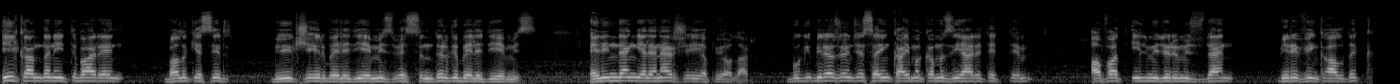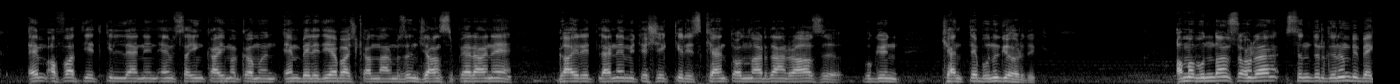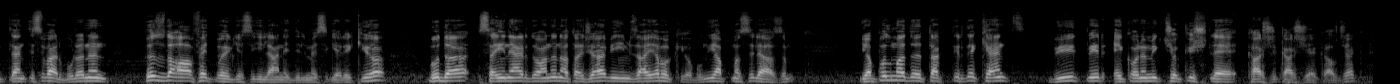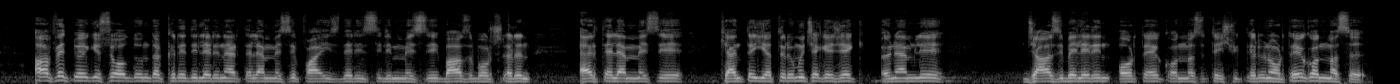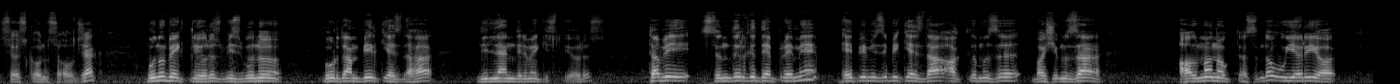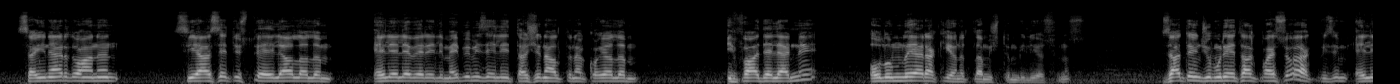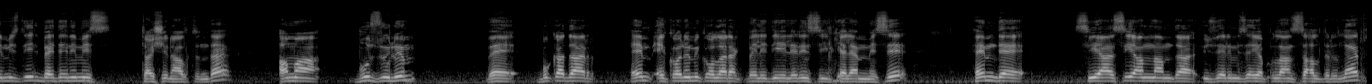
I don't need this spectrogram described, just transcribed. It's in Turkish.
İlk andan itibaren Balıkesir Büyükşehir Belediye'miz ve Sındırgı Belediye'miz elinden gelen her şeyi yapıyorlar. Bugün biraz önce Sayın Kaymakamı ziyaret ettim. AFAD İl Müdürümüzden briefing aldık. Hem AFAD yetkililerinin hem Sayın Kaymakamın hem belediye başkanlarımızın cansiperane gayretlerine müteşekkiriz. Kent onlardan razı. Bugün kentte bunu gördük. Ama bundan sonra Sındırgı'nın bir beklentisi var. Buranın hızla afet bölgesi ilan edilmesi gerekiyor. Bu da Sayın Erdoğan'ın atacağı bir imzaya bakıyor. Bunu yapması lazım. Yapılmadığı takdirde kent büyük bir ekonomik çöküşle karşı karşıya kalacak. Afet bölgesi olduğunda kredilerin ertelenmesi, faizlerin silinmesi, bazı borçların ertelenmesi, kente yatırımı çekecek önemli cazibelerin ortaya konması, teşviklerin ortaya konması söz konusu olacak. Bunu bekliyoruz. Biz bunu buradan bir kez daha dillendirmek istiyoruz. Tabii Sındırgı depremi hepimizi bir kez daha aklımızı başımıza alma noktasında uyarıyor. Sayın Erdoğan'ın siyaset üstü ele alalım, el ele verelim, hepimiz eli taşın altına koyalım ifadelerini olumlayarak yanıtlamıştım biliyorsunuz. Zaten Cumhuriyet Halk Partisi olarak bizim elimiz değil bedenimiz taşın altında. Ama bu zulüm ve bu kadar hem ekonomik olarak belediyelerin silkelenmesi hem de siyasi anlamda üzerimize yapılan saldırılar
